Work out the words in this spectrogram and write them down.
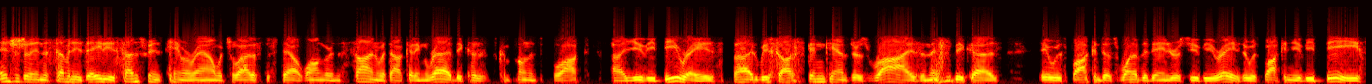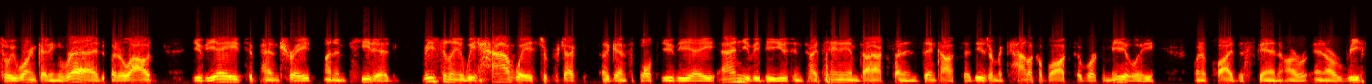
Interestingly, in the 70s, 80s, sunscreens came around, which allowed us to stay out longer in the sun without getting red because its components blocked uh, UVB rays, but we saw skin cancers rise, and this is because it was blocking just one of the dangerous UV rays. It was blocking UVB, so we weren't getting red, but allowed UVA to penetrate unimpeded. Recently, we have ways to protect against both UVA and UVB using titanium dioxide and zinc oxide. These are mechanical blocks that work immediately when applied to skin and are reef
